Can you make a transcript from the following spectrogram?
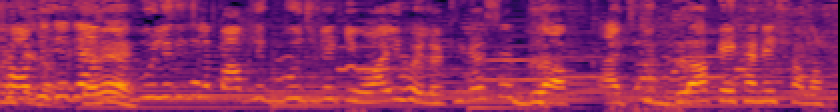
সবই যদি আমরা বলে দিই তাহলে পাবলিক বুঝবে কি ওয়াই হইল ঠিক আছে? ব্লক আজকে ব্লক এখানেই সমাপ্ত।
